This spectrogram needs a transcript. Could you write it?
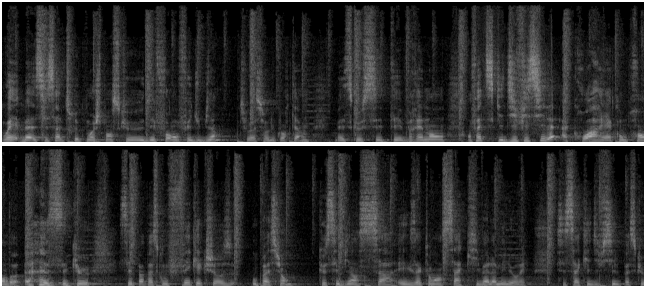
Ouais, bah, c'est ça le truc. Moi, je pense que des fois, on fait du bien, tu vois, sur du court terme. Mais est-ce que c'était vraiment. En fait, ce qui est difficile à croire et à comprendre, c'est que c'est pas parce qu'on fait quelque chose au patient que c'est bien ça, exactement ça, qui va l'améliorer. C'est ça qui est difficile parce que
